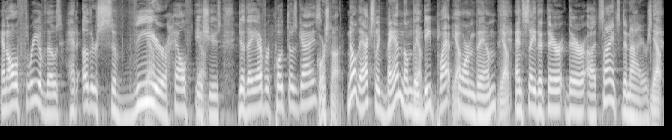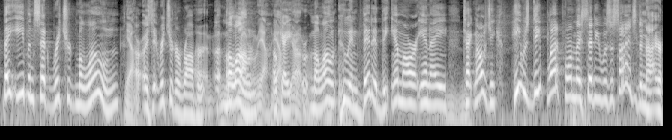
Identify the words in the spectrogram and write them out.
and all three of those had other severe health issues. Do they ever quote those guys? Of course not. No, they actually ban them. They Yep. deplatform them Yep. and say that they're they're uh, science deniers. Yep. They even said Richard Malone. Yeah. Or is it Richard or Robert Uh, Uh, Malone? Robert, yeah, yeah, okay, yeah, uh, Malone, who invented the mRNA technology, he was deplatformed. They said he was a science denier.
